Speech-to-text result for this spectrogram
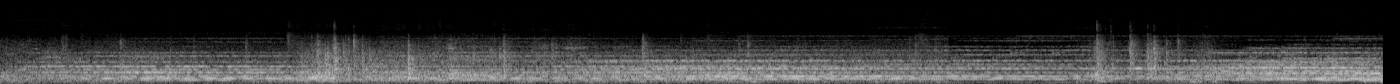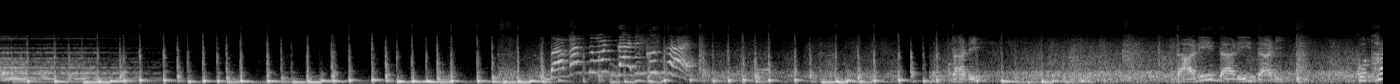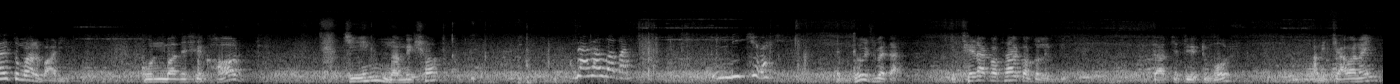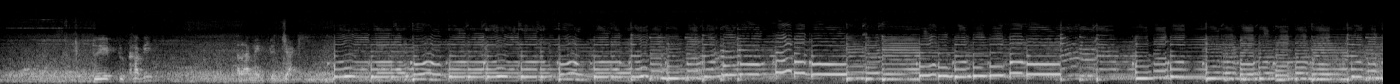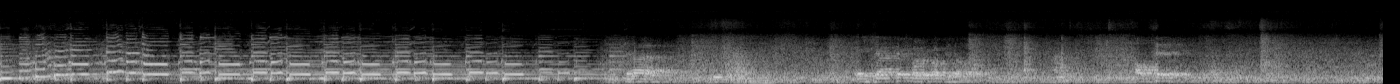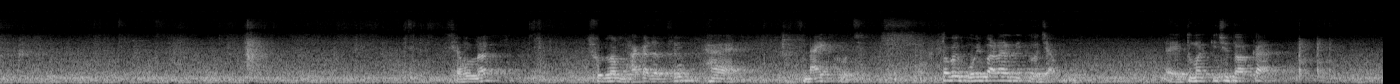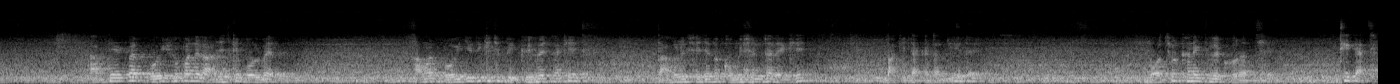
দাড়ি দাড়ি দাড়ি। কোথায় তোমার বাড়ি? কোন বা দেশে ঘর? চীন না মিশর? দাঁড়াও বাবা লিখে রাখি। ধুস বেটা ছেঁড়া কথা কত লিখবি? তার চেয়ে তুই একটু বস আমি চা বানাই তুই একটু খাবি আর আমি একটু চাকি শুনলাম ঢাকা যাচ্ছেন? হ্যাঁ নাইট কোচ তবে বইপাড়ার দিকেও যাব। তোমার কিছু দরকার? আপনি একবার বই সোপানের রাজেশকে বলবেন আমার বই যদি কিছু বিক্রি হয়ে থাকে তাহলে সে যেন কমিশনটা রেখে বাকি টাকাটা দিয়ে দেয়। বছর খানেক ধরে ঘোরাচ্ছে। ঠিক আছে।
